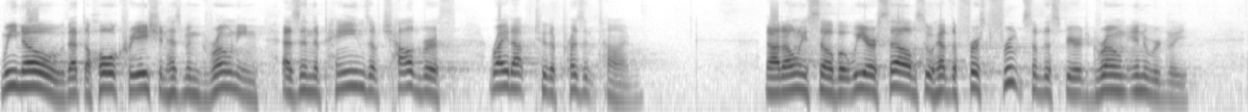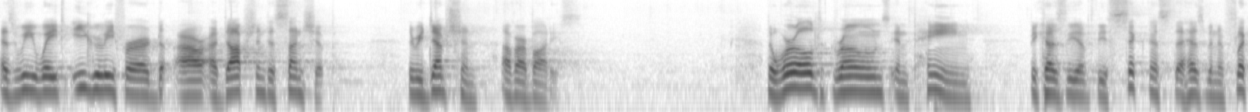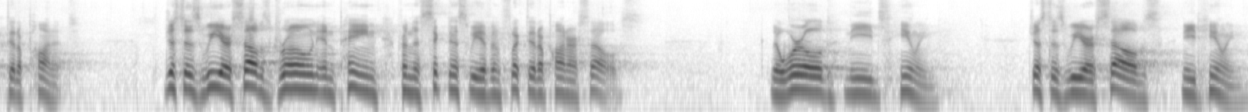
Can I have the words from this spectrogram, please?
We know that the whole creation has been groaning as in the pains of childbirth right up to the present time. Not only so, but we ourselves who have the first fruits of the Spirit groan inwardly as we wait eagerly for our, our adoption to sonship, the redemption of our bodies. The world groans in pain because of the sickness that has been inflicted upon it. Just as we ourselves groan in pain from the sickness we have inflicted upon ourselves. The world needs healing, just as we ourselves need healing.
